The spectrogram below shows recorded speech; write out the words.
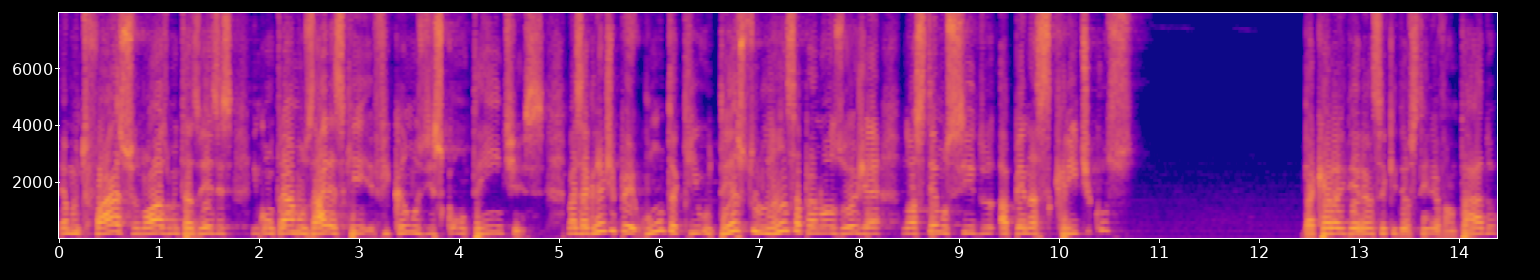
É muito fácil nós, muitas vezes, encontrarmos áreas que ficamos descontentes. Mas a grande pergunta que o texto lança para nós hoje é: nós temos sido apenas críticos daquela liderança que Deus tem levantado,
